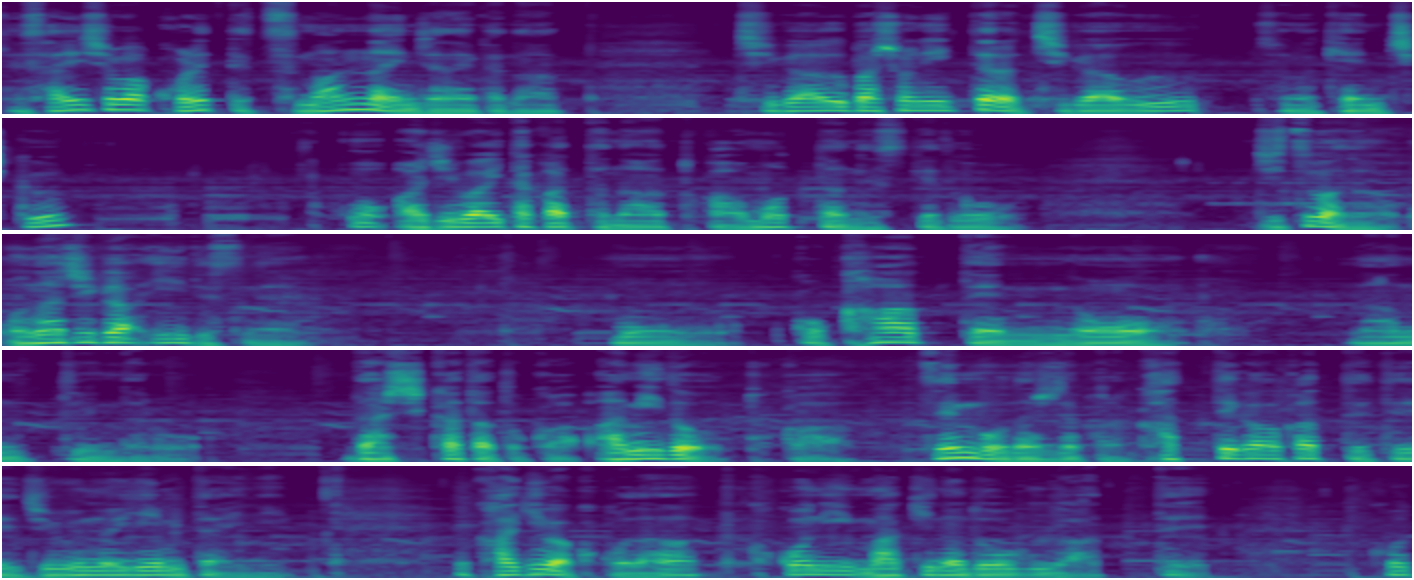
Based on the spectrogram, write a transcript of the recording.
で最初はこれってつまんないんじゃないかな違う場所に行ったら違うその建築を味わいたかったなとか思ったんですけど実はね同じがいいですね。もうこうカーテンの何て言うんだろう出し方とか網戸とか全部同じだから勝手が分かってて自分の家みたいに。鍵はここだな。ここに薪の道具があってこっ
